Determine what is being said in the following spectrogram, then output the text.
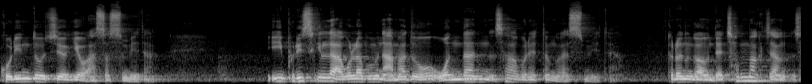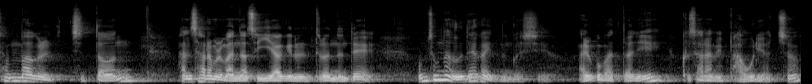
고린도 지역에 왔었습니다. 이 브리스길라 아골라 보면 아마도 원단 사업을 했던 것 같습니다. 그러는 가운데 천막장 천막을 짓던 한 사람을 만나서 이야기를 들었는데 엄청난 은혜가 있는 것이에요. 알고 봤더니 그 사람이 바울이었죠.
